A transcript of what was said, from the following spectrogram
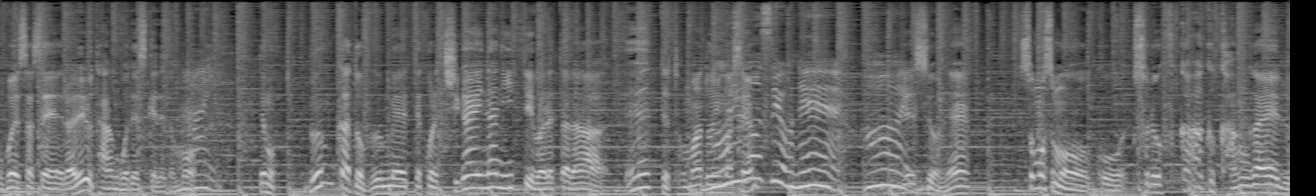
覚えさせられる単語ですけれども、はい。でも文化と文明ってこれ違い何って言われたらえー、って戸惑いません？ますよね。はい。ですよね。そもそもこうそれを深く考える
